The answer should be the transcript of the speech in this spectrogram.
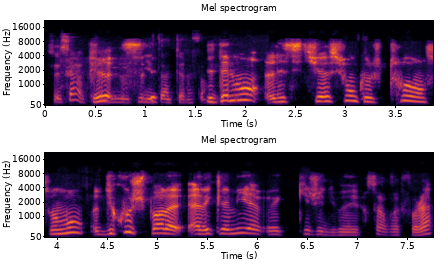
C'est ça qui, C'est qui est intéressant. c'est tellement la situation que je trouve en ce moment. Du coup, je parle avec l'amie avec qui j'ai mon anniversaire, bref, voilà.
